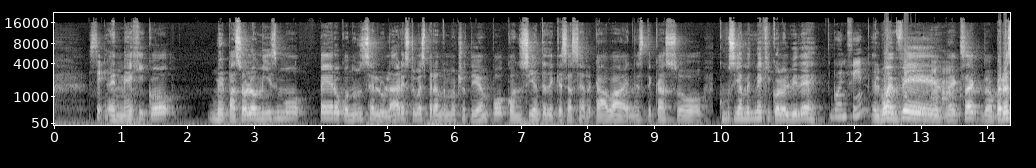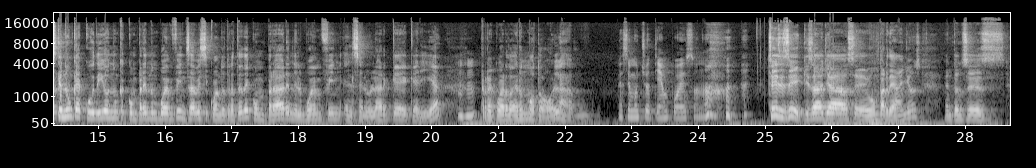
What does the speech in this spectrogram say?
Sí. En México me pasó lo mismo, pero con un celular. Estuve esperando mucho tiempo, consciente de que se acercaba, en este caso, ¿cómo se llama en México? Lo olvidé. Buen fin. El buen fin, Ajá. exacto. Pero es que nunca acudí o nunca compré en un buen fin, ¿sabes? Y cuando traté de comprar en el buen fin el celular que quería, Ujú. recuerdo, era un Motorola. Hace mucho tiempo eso, ¿no? Sí, sí, sí, quizá ya hace un par de años. Entonces,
